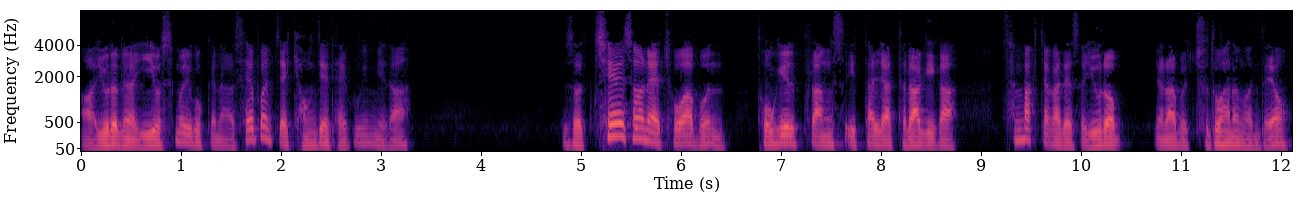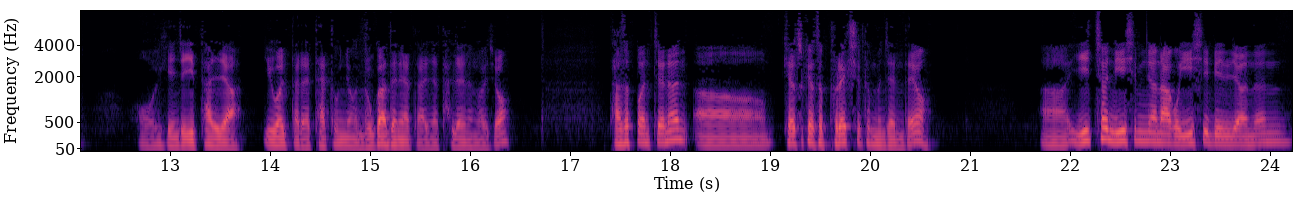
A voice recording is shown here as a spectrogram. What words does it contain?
어, 유럽이나 EU 27개 나라 세 번째 경제 대국입니다. 그래서 최선의 조합은 독일, 프랑스, 이탈리아, 드라기가 삼박자가 돼서 유럽 연합을 주도하는 건데요. 어, 이게 이제 이탈리아 2월 달에 대통령 누가 되냐에 따라 달려있는 거죠. 다섯 번째는 어, 계속해서 브렉시트 문제인데요. 2020년하고 21년은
